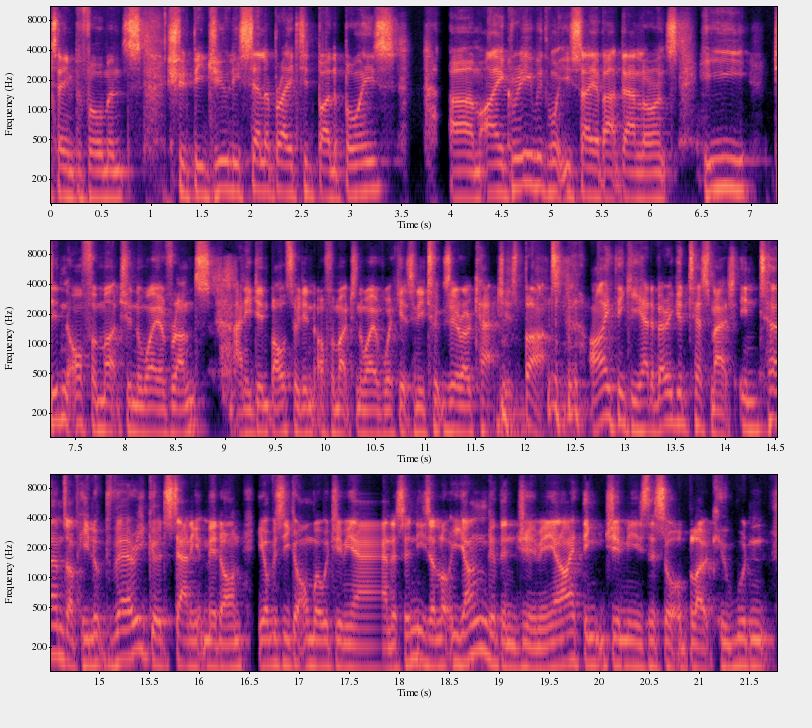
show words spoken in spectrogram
team performance. Should be duly celebrated by the boys. Um, I agree with what you say about Dan Lawrence. He didn't offer much in the way of runs, and he didn't also he didn't offer much in the way of wickets, and he took zero catches. But I think he had a very good Test match in terms of he looked very good standing at mid on. He obviously got on well with Jimmy Anderson. He's a lot younger than Jimmy, and I think Jimmy is the sort of bloke who wouldn't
